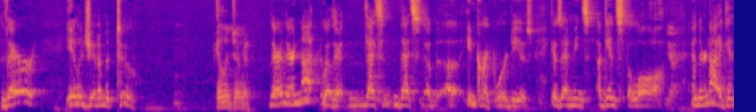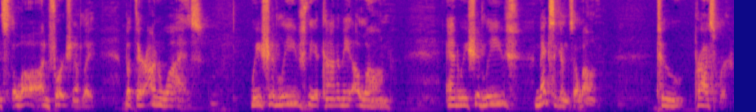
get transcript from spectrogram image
they're illegitimate too. Illegitimate. They're they're not well. They're, that's that's an incorrect word to use because that means against the law, Yeah. and they're not against the law, unfortunately, but they're unwise. We should leave the economy alone, and we should leave Mexicans alone to prosper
